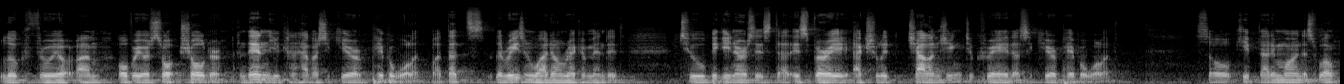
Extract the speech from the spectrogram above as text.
look through your, um, over your so shoulder. And then you can have a secure paper wallet. But that's the reason why I don't recommend it to beginners is that it's very actually challenging to create a secure paper wallet. So keep that in mind as well.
